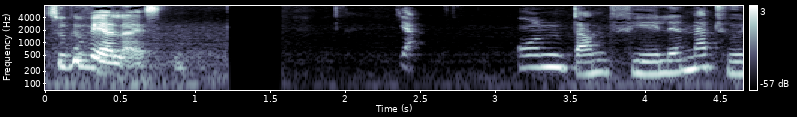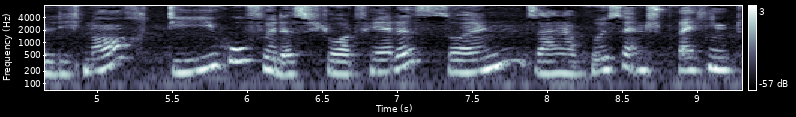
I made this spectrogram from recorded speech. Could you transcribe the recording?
zu gewährleisten. Und dann fehlen natürlich noch die Hufe des Fjordpferdes, sollen seiner Größe entsprechend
